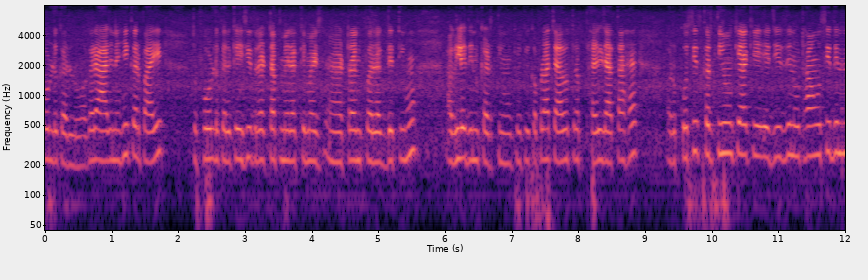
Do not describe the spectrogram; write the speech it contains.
फ़ोल्ड कर लूँ। अगर आज नहीं कर पाई तो फोल्ड करके इसी तरह टप में रख के मैं ट्रंक पर रख देती हूँ। अगले दिन करती हूँ, क्योंकि कपड़ा चारों तरफ़ फैल जाता है और कोशिश करती हूँ क्या कि जिस दिन उठाऊँ, उसी दिन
